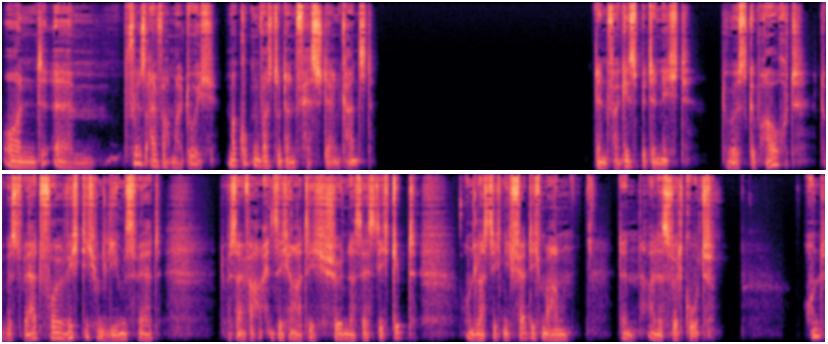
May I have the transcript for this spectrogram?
Und ähm, Führ's einfach mal durch. Mal gucken, was du dann feststellen kannst. Denn vergiss bitte nicht, du wirst gebraucht, du bist wertvoll, wichtig und liebenswert. Du bist einfach einzigartig, schön, dass es dich gibt und lass dich nicht fertig machen, denn alles wird gut. Und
